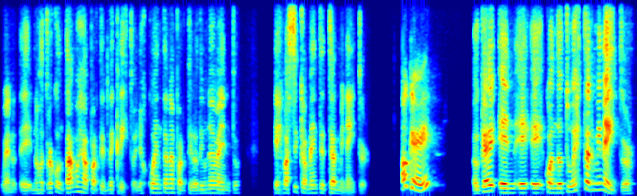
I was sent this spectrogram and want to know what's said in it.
Bueno, eh, nosotros contamos a partir de Cristo. Ellos cuentan a partir de un evento que es básicamente Terminator. Ok. Ok, en, eh, cuando tú ves Terminator,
